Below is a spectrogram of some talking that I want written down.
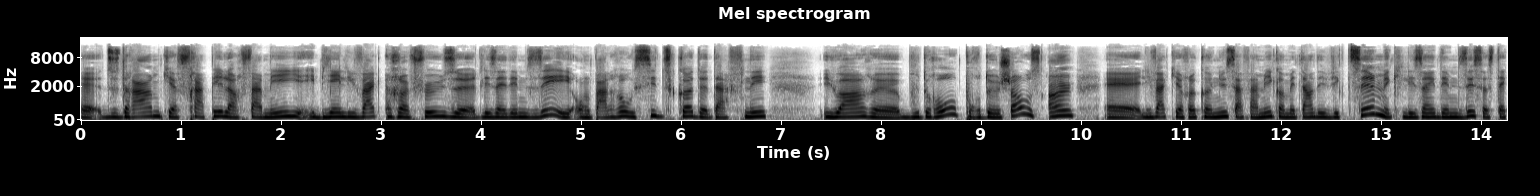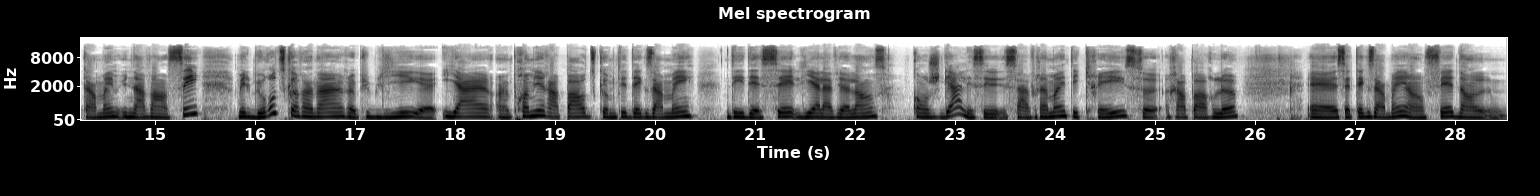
euh, du drame qui a frappé leur famille, eh bien, l'IVAC refuse de les indemniser. Et on parlera aussi du cas de Daphné Huard euh, Boudreau pour deux choses. Un, euh, l'IVAC a reconnu sa famille comme étant des victimes et qui les a indemnisés, ça c'était quand même une avancée. Mais le bureau du coroner a publié euh, hier un premier rapport du comité d'examen des décès liés à la violence conjugale et c'est ça a vraiment été créé ce rapport là euh, cet examen en fait dans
